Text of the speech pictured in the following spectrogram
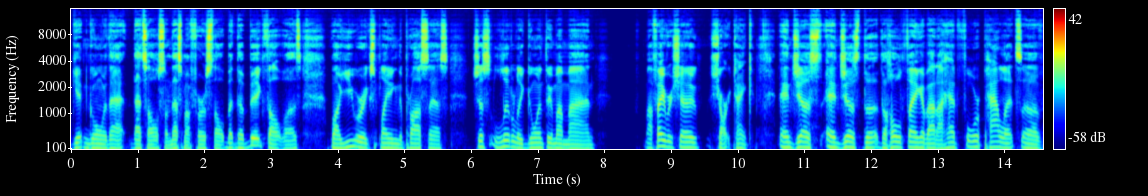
getting going with that. That's awesome. That's my first thought. But the big thought was while you were explaining the process, just literally going through my mind my favorite show shark tank. And just and just the the whole thing about i had four pallets of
